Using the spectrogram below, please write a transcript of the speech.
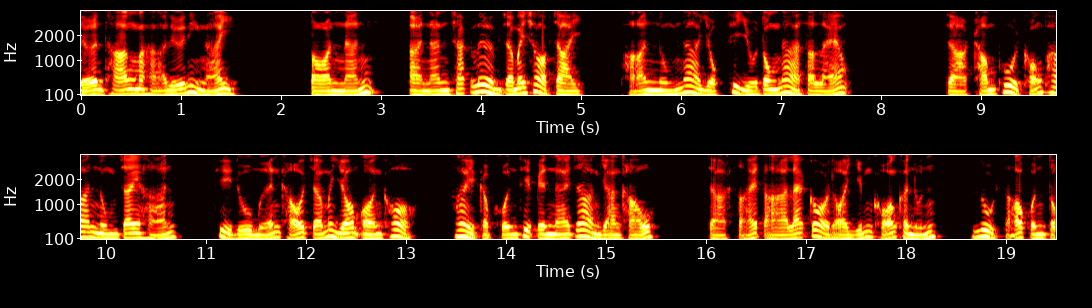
เดินทางมาหาหรือนี่ไง ตอนนั้นอนันต์ชักเริ่มจะไม่ชอบใจ พานหนุ่มหน้าหยกที่อยู่ตรงหน้าซะแล้ว จากคำพูดของพานหนุ่มใจหานที่ดูเหมือนเขาจะไม่ยอมอ่อนข้อ ให้กับคนที่เป็นนายจ้างอย่างเขา จากสายตาและก็รอยยิ้มของขนุน ลูกสาวคนโต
